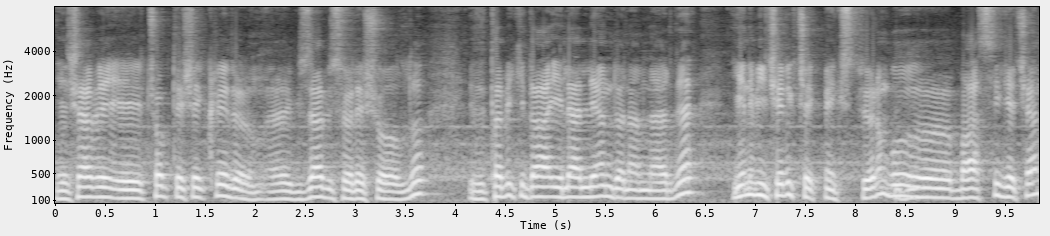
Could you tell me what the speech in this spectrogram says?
Yaşar Bey e, çok teşekkür ediyorum. E, Güzel bir söyleşi oldu. E, Tabii ki daha ilerleyen dönemlerde yeni bir içerik çekmek istiyorum. Bu e, bahsi geçen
